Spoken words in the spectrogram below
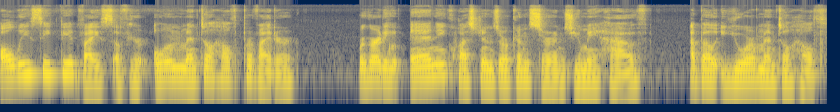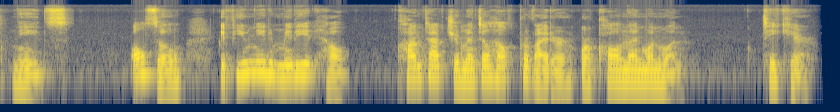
Always seek the advice of your own mental health provider regarding any questions or concerns you may have about your mental health needs. Also, if you need immediate help, contact your mental health provider or call 911. Take care.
